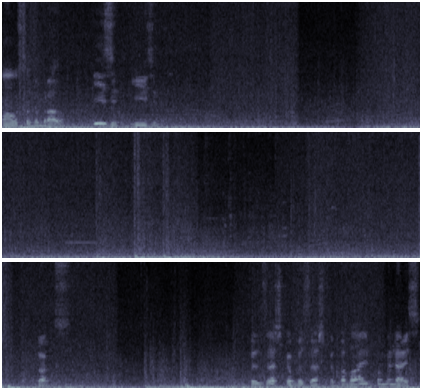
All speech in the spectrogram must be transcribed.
мауса добрала. Ізі, ізі. Так. БЗшка, БЗшка, давай помиляйся.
